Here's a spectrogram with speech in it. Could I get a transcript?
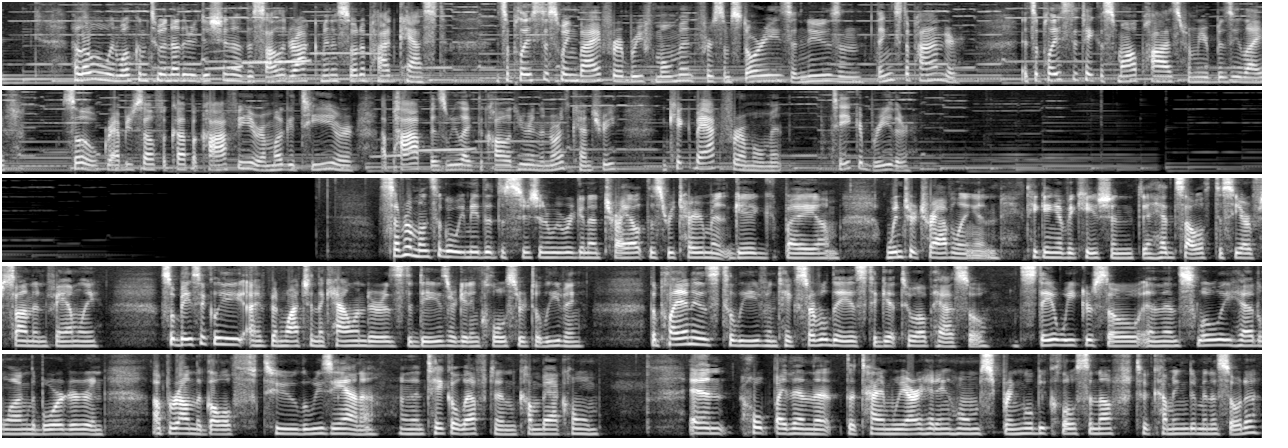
Hello, and welcome to another edition of the Solid Rock Minnesota podcast. It's a place to swing by for a brief moment for some stories and news and things to ponder. It's a place to take a small pause from your busy life. So grab yourself a cup of coffee or a mug of tea or a pop, as we like to call it here in the North Country, and kick back for a moment. Take a breather. Several months ago, we made the decision we were going to try out this retirement gig by um, winter traveling and taking a vacation to head south to see our son and family. So basically, I've been watching the calendar as the days are getting closer to leaving. The plan is to leave and take several days to get to El Paso, stay a week or so, and then slowly head along the border and up around the Gulf to Louisiana, and then take a left and come back home and hope by then that the time we are heading home, spring will be close enough to coming to Minnesota.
